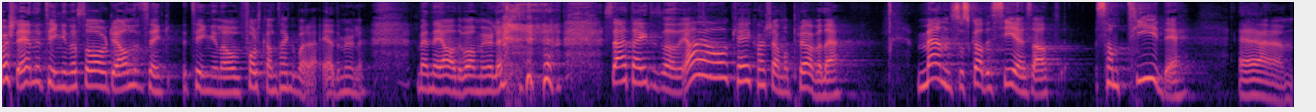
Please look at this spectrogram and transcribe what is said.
Først ene tingen, og så over til andre tingen, og folk kan tenke bare er det mulig? Men ja, det var mulig. så jeg tenkte sånn ja, ja, ok, kanskje jeg må prøve det. Men så skal det sies at samtidig, eh,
